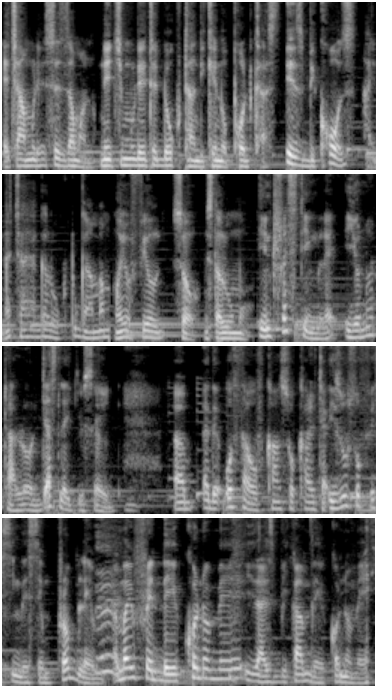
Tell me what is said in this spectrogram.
ekyamulesezza wano n'ekimuleetedde okutandika eno podcast is because alina kyayagala okutugamba mweyo field. So, Mr. Lumu, Interestingly, you're not alone. Just like you said, uh, the author of Council culture is also facing the same problem. Uh, My friend, the economy has become the economy.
